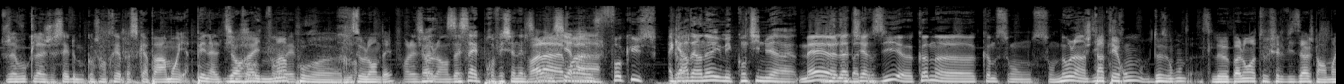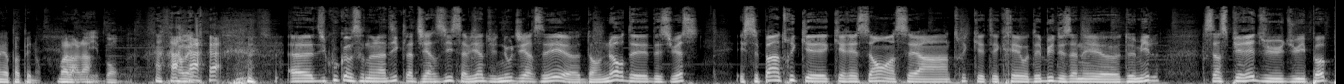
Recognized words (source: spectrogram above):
Je vous avoue que là, j'essaye de me concentrer parce qu'apparemment, il y a penalty. Il y aura une pour main les, pour euh, les Hollandais. pour les Hollandais. C'est ça être professionnel, c'est Voilà, réussir moi, à, je focus. à garder un œil mais continuer à... Mais euh, la. Jersey, euh, comme euh, comme son son nom Je t'interromps deux secondes. Le ballon a touché le visage. Normalement, il y a pas péno. Voilà. Voilà. Et bon, même. Euh, du coup, comme son nom l'indique, la Jersey, ça vient du New Jersey, euh, dans le nord des, des US. Et c'est pas un truc qui est, qui est récent, hein, c'est un truc qui a été créé au début des années euh, 2000. C'est inspiré du, du hip-hop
